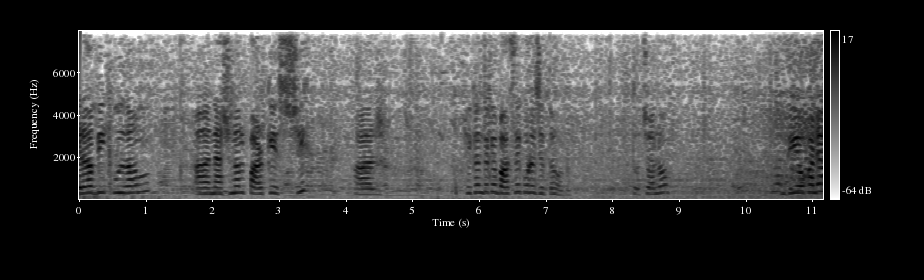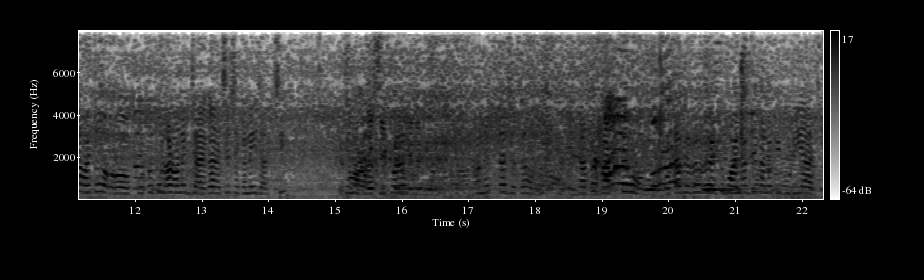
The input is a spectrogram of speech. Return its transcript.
এরাবি কুলাম ন্যাশনাল পার্কে এসছি। আর এখান থেকে বাসে করে যেতে হবে। তো চলো। দিয়ে ওখানে হয়তো ফটো তোলার অনেক জায়গা আছে সেখানেই যাচ্ছি। অনেকটা যেতে হবে। তারপর হাঁটতেও হবে। ওটা ভেবে ভেবে একটু ভয় লাগছে কেন কি ঘুরিয়ে আছে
